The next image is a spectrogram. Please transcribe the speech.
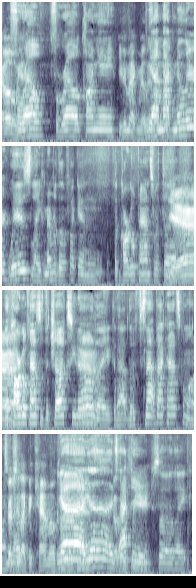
Oh, Pharrell, Pharrell, Kanye. Even Mac Miller. Yeah, Mac it? Miller, Wiz, like remember the fucking the cargo pants with the Yeah. the cargo pants with the chucks, you know, Yeah. like that the snapback hats. Come on, you Especially know? like the camo. cargo yeah, pants. yeah, Those exactly. So like,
